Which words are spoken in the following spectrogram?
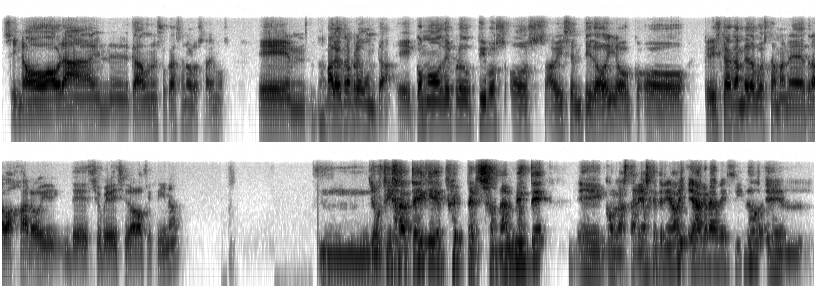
Si no, ahora en, cada uno en su casa no lo sabemos. Em, vale, otra pregunta. Eh, ¿Cómo de productivos os habéis sentido hoy? ¿O, creéis que ha cambiado vuestra manera de trabajar hoy de si hubierais ido a la oficina? Mm, yo fíjate que personalmente, eh, con las tareas que tenía hoy, he agradecido el,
